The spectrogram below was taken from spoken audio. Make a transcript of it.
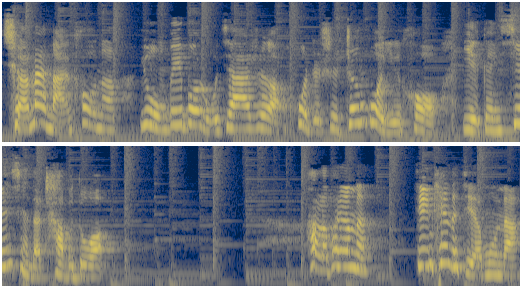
全麦馒头呢，用微波炉加热或者是蒸过以后，也跟新鲜的差不多。好了，朋友们，今天的节目呢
